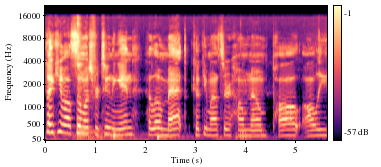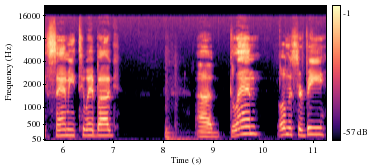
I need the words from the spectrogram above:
thank you all so much for tuning in. Hello, Matt, Cookie Monster, Home Gnome, Paul, Ollie, Sammy, Two Way Bug, uh, Glenn, Old Mr. B,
